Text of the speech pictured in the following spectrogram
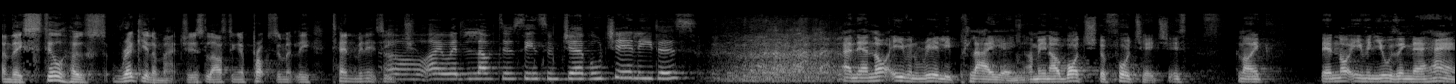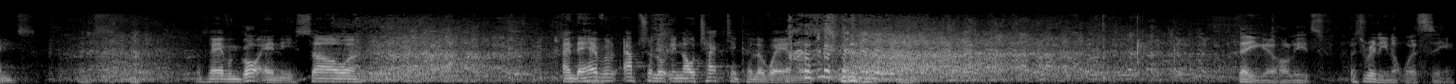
And they still host regular matches lasting approximately 10 minutes each. Oh, I would love to have seen some gerbil cheerleaders. And they're not even really playing. I mean, I watched the footage. It's like they're not even using their hands. they haven't got any. So. Uh, and they have absolutely no tactical awareness. There you go, Holly. It's, it's really not worth seeing.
